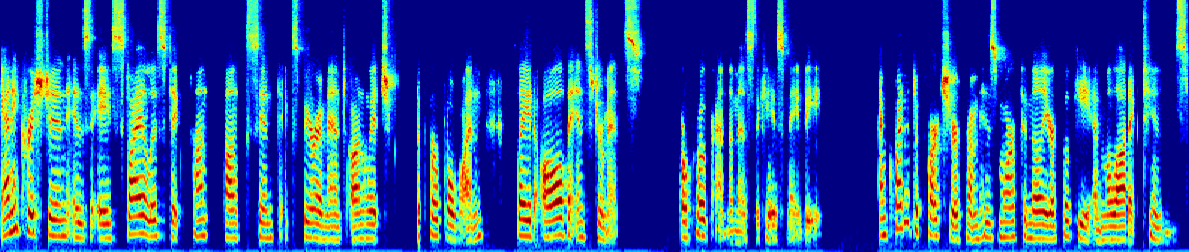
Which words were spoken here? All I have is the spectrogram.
Annie Christian is a stylistic punk funk synth experiment on which the purple one played all the instruments, or program them as the case may be, and quite a departure from his more familiar hooky and melodic tunes.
